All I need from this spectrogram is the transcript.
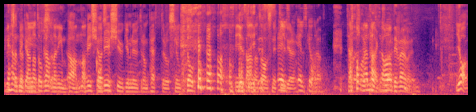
hyfsat mycket annat också. in på annat vi körde ju konstigt. 20 minuter om Petter och Snoop Dogg i ett annat avsnitt tidigare. älskar att dra. Tack. Ja, Tack, ja. det värmer. Ja,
